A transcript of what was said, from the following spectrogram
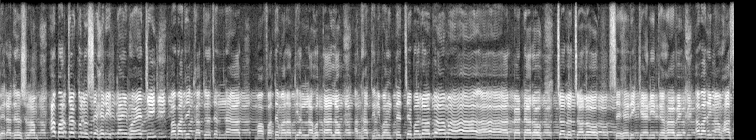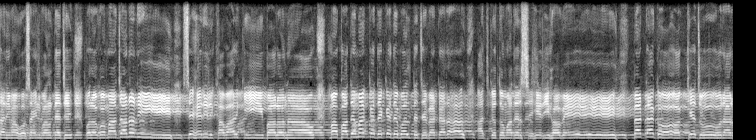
বেরাদের ইসলাম আবার যখন সেহরি টাইম হয়েছি বাবাজি খাতুন জান্নাত। মা ফাতেমা রাদিয়াল্লাহু তাআলা আনহা, তিনি বলতেছে, বলো আমার বেটারো, চলো চলো, সেহেরি খেয়ে নিতে হবে। আবার ইমাম হাসান, ইমাম হোসাইন বলতেছে, বলো গো মা জননী, সেহেরির খাবার কি বলো নাও? মা ফাতেমাকে দেখে দে বলতেছে, বেটারা, আজকে তোমাদের সেহেরি হবে। বেটা গো, খেজুর আর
